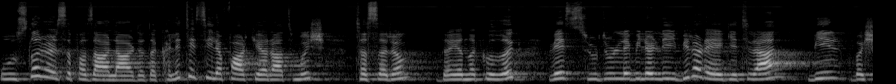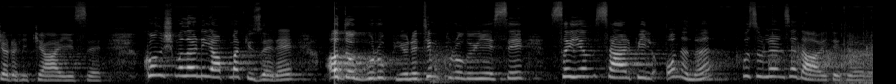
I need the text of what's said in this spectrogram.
uluslararası pazarlarda da kalitesiyle fark yaratmış, tasarım, dayanıklılık ve sürdürülebilirliği bir araya getiren bir başarı hikayesi. Konuşmalarını yapmak üzere ADO Grup Yönetim Kurulu üyesi Sayın Serpil Onan'ı huzurlarınıza davet ediyorum.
